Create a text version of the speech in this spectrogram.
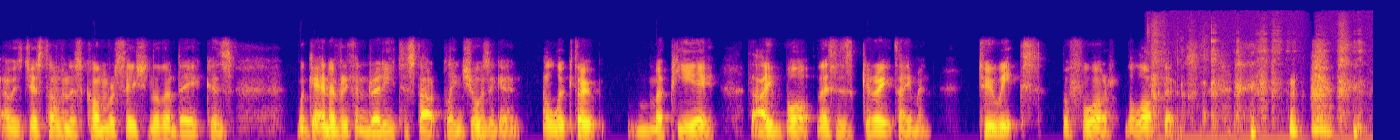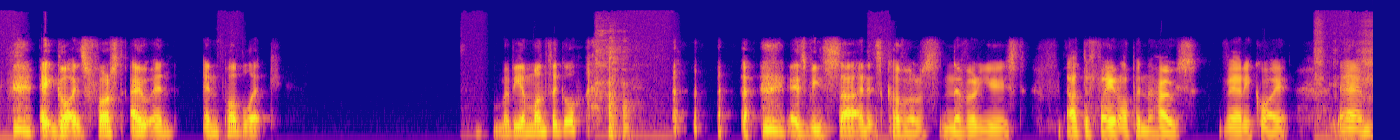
I was just having this conversation the other day because we're getting everything ready to start playing shows again. I looked out my PA that I bought. This is great timing. Two weeks before the lockdowns. it got its first outing in public maybe a month ago. it's been sat in its covers, never used. I had to fire up in the house, very quiet, um,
